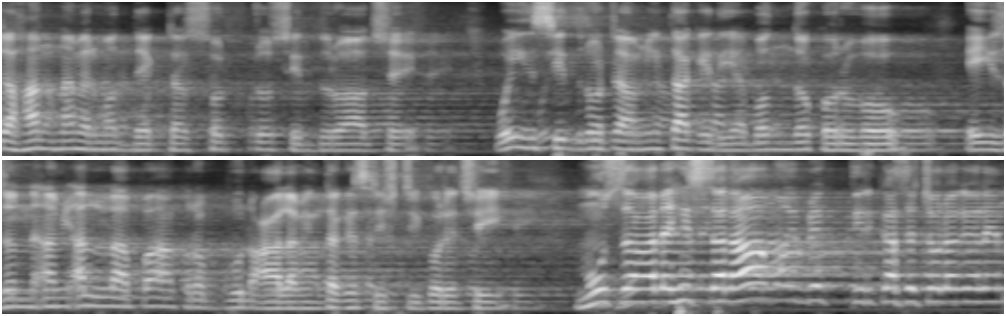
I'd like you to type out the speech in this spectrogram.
জাহান নামের মধ্যে একটা ছোট্ট ছিদ্র আছে। ওই ছিদ্রটা আমি তাকে দিয়ে বন্ধ করব। এই জন্য আমি আল্লাহ পাক রব্বুল আলামিন তাকে সৃষ্টি করেছি। মুসা আলাইহিস সালাম ওই ব্যক্তির কাছে চলে গেলেন।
